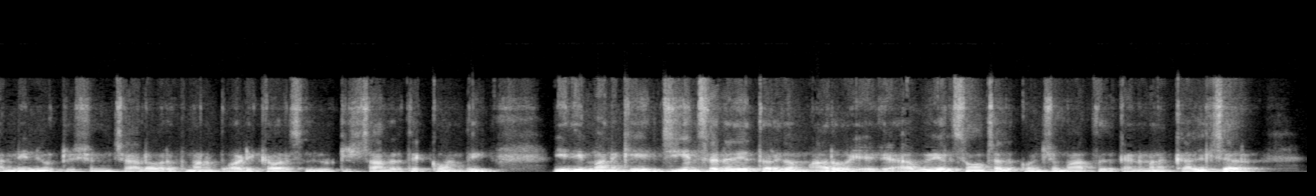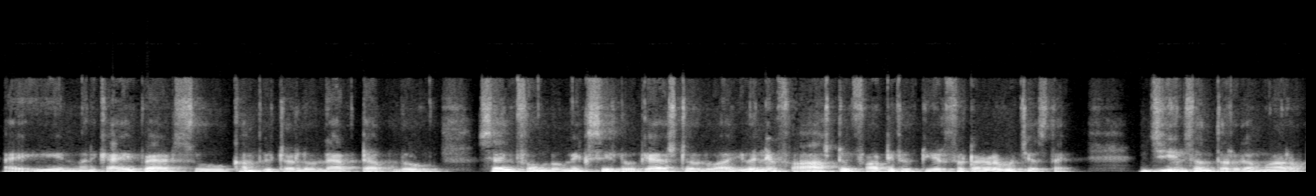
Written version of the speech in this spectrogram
అన్ని న్యూట్రిషన్ చాలా వరకు మన బాడీకి కావాల్సిన న్యూట్రిషన్ సాంద్రత ఎక్కువ ఉంది ఇది మనకి జీన్స్ అనేది త్వరగా మారవు ఏది యాభై వేల సంవత్సరాలు కొంచెం మారుతుంది కానీ మన కల్చర్ మనకి ఐప్యాడ్స్ కంప్యూటర్లు ల్యాప్టాప్లు సెల్ ఫోన్లు మిక్సీలు గ్యాస్ స్టవ్లు ఇవన్నీ ఫాస్ట్ ఫార్టీ ఫిఫ్టీ ఇయర్స్ టగడకు వచ్చేస్తాయి. జీన్స్ అంత త్వరగా మారవు.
